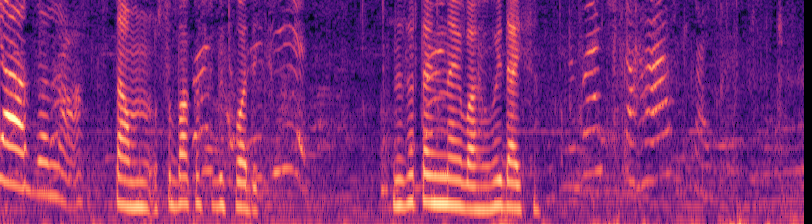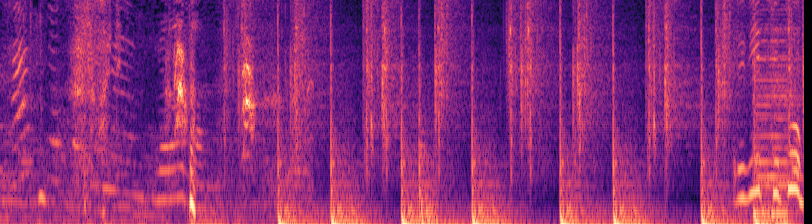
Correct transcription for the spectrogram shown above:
прив'язана. Там собака собі ходить. Не звертай на неї увагу, гойдайся. Собачка гавкає. Привіт, Ютуб!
